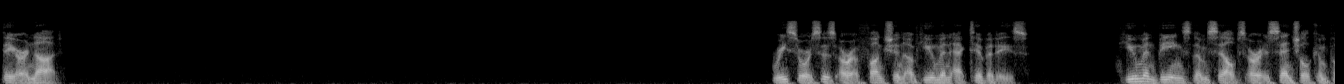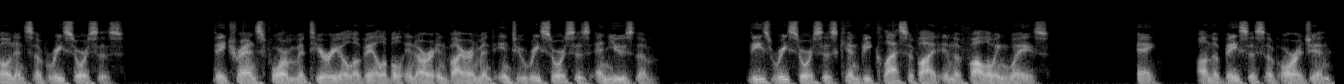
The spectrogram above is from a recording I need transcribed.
They are not. Resources are a function of human activities. Human beings themselves are essential components of resources. They transform material available in our environment into resources and use them. These resources can be classified in the following ways. A. On the basis of origin,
